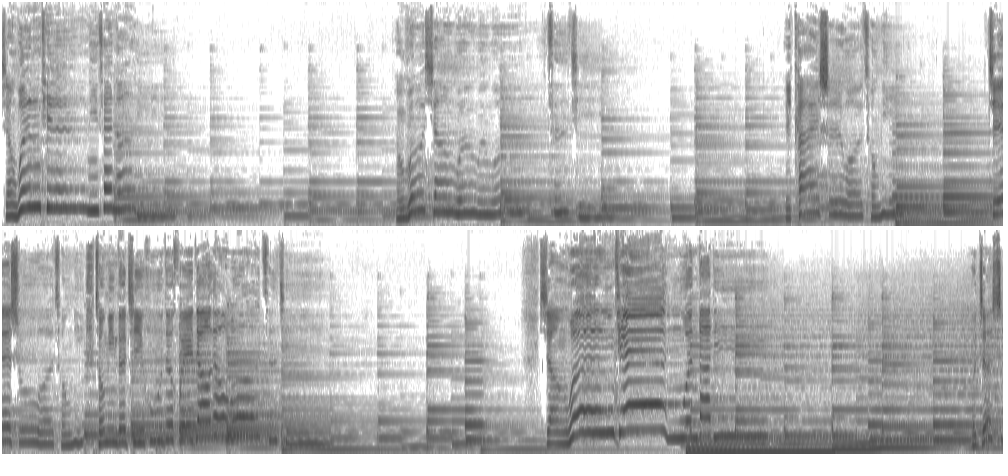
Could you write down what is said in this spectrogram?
想问天你在哪里？我想问问我自己。一开始我聪明，结束我聪明，聪明的几乎的毁掉了我自己。想问天，问大地，或者是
